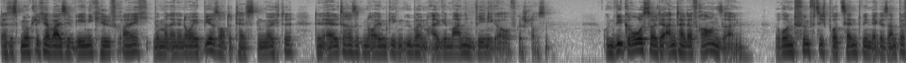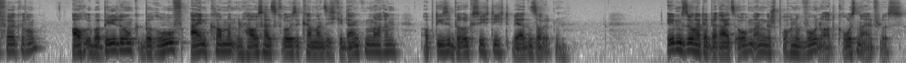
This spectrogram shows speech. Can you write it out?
Das ist möglicherweise wenig hilfreich, wenn man eine neue Biersorte testen möchte, denn ältere sind neuem gegenüber im Allgemeinen weniger aufgeschlossen. Und wie groß soll der Anteil der Frauen sein? Rund 50 Prozent wie in der Gesamtbevölkerung? Auch über Bildung, Beruf, Einkommen und Haushaltsgröße kann man sich Gedanken machen, ob diese berücksichtigt werden sollten. Ebenso hat der bereits oben angesprochene Wohnort großen Einfluss.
